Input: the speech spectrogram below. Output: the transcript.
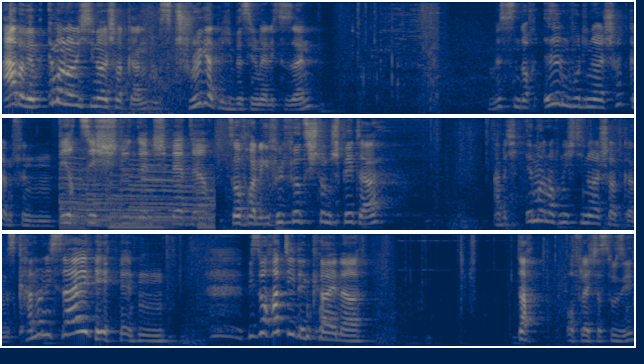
Aber wir haben immer noch nicht die neue Shotgun. Das triggert mich ein bisschen, um ehrlich zu sein. Wir müssen doch irgendwo die neue Shotgun finden. 40 Stunden später. So, Freunde, gefühlt 40 Stunden später habe ich immer noch nicht die neue Shotgun. Das kann doch nicht sein. Wieso hat die denn keiner? Da. Oh, vielleicht hast du sie.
